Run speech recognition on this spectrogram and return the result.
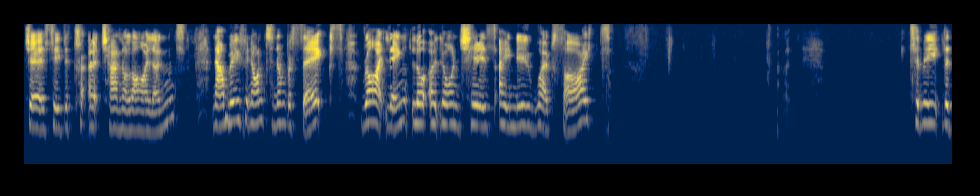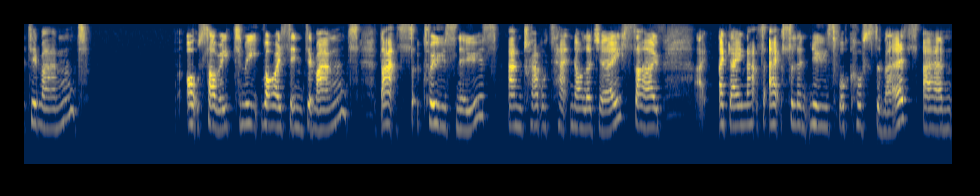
Jersey, the uh, Channel Islands. Now moving on to number six, RightLink uh, launches a new website. To meet the demand. Oh sorry to meet rising demand. That's cruise news and travel technology. So again that's excellent news for customers um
